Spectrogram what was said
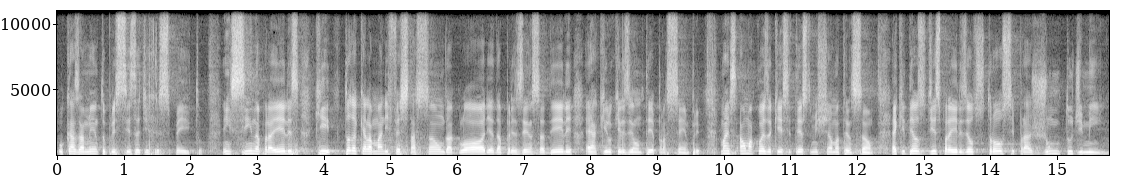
o casamento precisa de respeito. Ensina para eles que toda aquela manifestação da glória, da presença dele, é aquilo que eles iam ter para sempre. Mas há uma coisa que esse texto me chama a atenção: é que Deus diz para eles: Eu os trouxe para junto de mim.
